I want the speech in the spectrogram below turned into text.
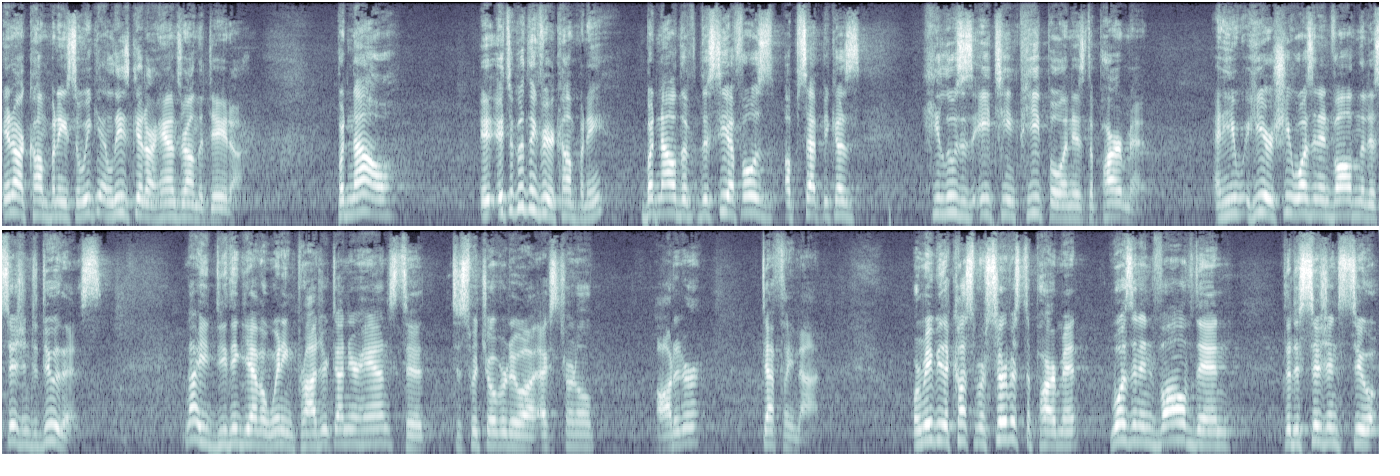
in our company so we can at least get our hands around the data. But now, it, it's a good thing for your company, but now the, the CFO is upset because he loses 18 people in his department. And he, he or she wasn't involved in the decision to do this. Now, do you think you have a winning project on your hands to, to switch over to an external auditor? Definitely not. Or maybe the customer service department wasn't involved in the decisions to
